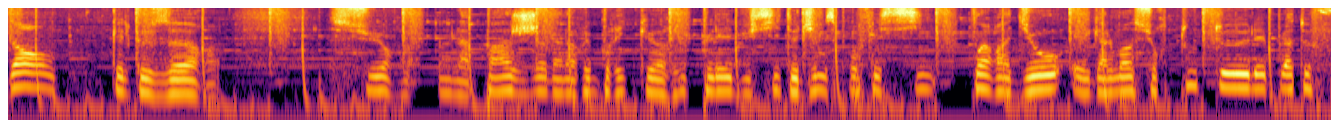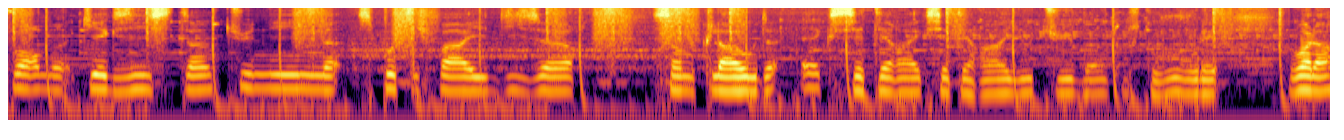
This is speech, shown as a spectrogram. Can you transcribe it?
dans quelques heures sur la page, dans la rubrique replay du site jamesprophecy.radio et également sur toutes les plateformes qui existent, TuneIn, Spotify, Deezer, SoundCloud, etc., etc., YouTube, tout ce que vous voulez. Voilà,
